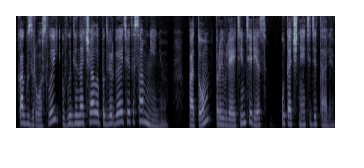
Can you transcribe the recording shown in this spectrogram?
Как взрослый, вы для начала подвергаете это сомнению, потом проявляете интерес, уточняете детали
